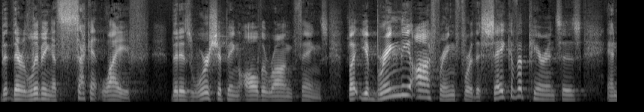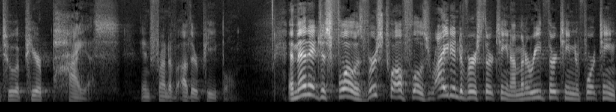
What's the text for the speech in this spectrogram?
that they're living a second life that is worshiping all the wrong things. But you bring the offering for the sake of appearances and to appear pious in front of other people. And then it just flows. Verse 12 flows right into verse 13. I'm going to read 13 and 14,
